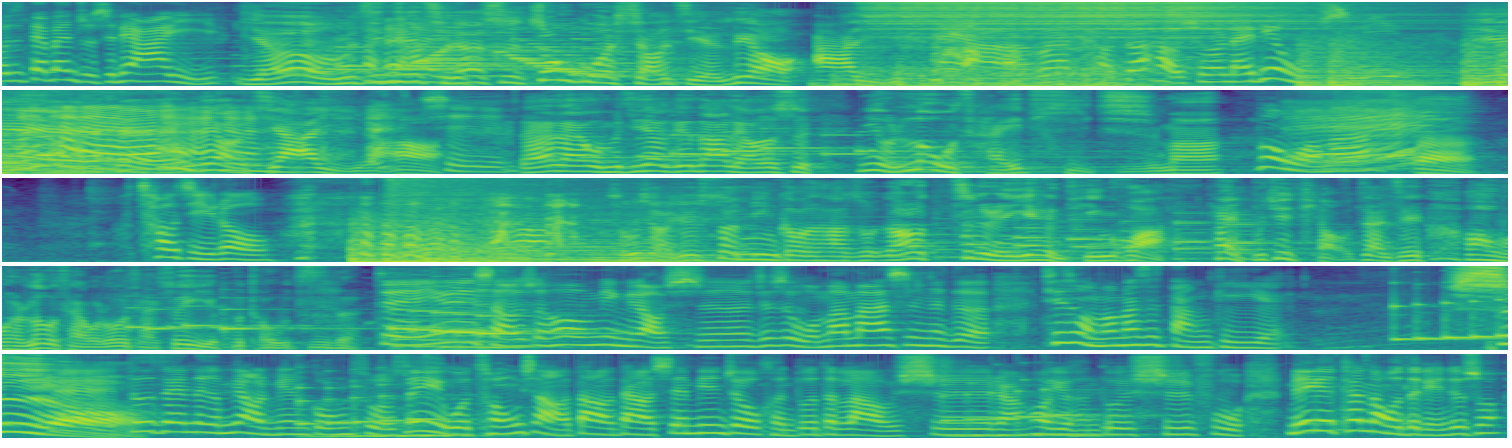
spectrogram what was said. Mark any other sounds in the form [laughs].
我是代班主持廖阿姨。有，我们今天请的是中国小姐廖阿姨。哎呀，我好说好说，来电五十亿。耶，廖嘉怡了啊。[laughs] 是来来，我们今天要跟大家聊的是，你有漏财体质吗？问我吗？嗯。超级漏。[laughs] 从小就算命告诉他说，然后这个人也很听话，他也不去挑战，直接哦我漏财我漏财，所以也不投资的。对，因为小时候命理老师，就是我妈妈是那个，其实我妈妈是当机耶。是对，哦。都在那个庙里面工作，所以我从小到大身边就有很多的老师，然后有很多师傅，每一个看到我的脸就说。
